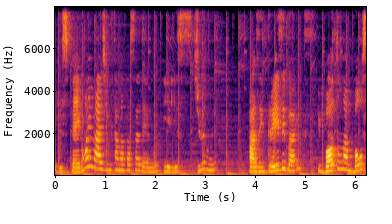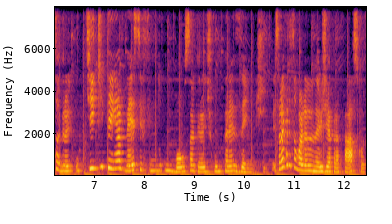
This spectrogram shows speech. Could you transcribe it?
Eles pegam a imagem que tá na passarela e eles diminuem, fazem três iguais e botam na bolsa grande. O que que tem a ver esse fundo com bolsa grande com presente? Será que eles estão guardando energia para Páscoa?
